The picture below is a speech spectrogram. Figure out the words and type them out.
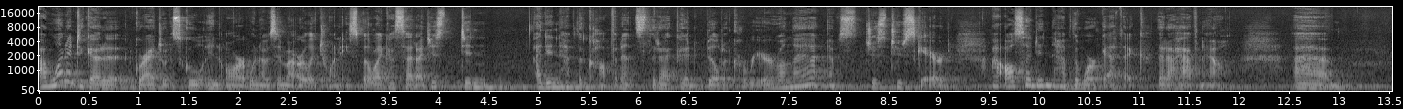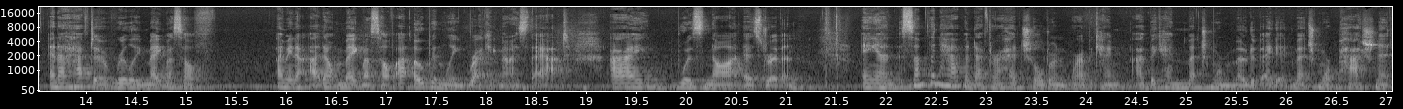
I wanted to go to graduate school in art when I was in my early 20s, but like I said, I just didn't I didn't have the confidence that I could build a career on that. I was just too scared. I also didn't have the work ethic that I have now. Um, and I have to really make myself I mean, I don't make myself, I openly recognize that. I was not as driven. And something happened after I had children where I became I became much more motivated, much more passionate,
